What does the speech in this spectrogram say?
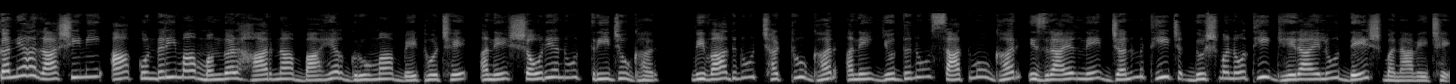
કન્યા રાશિની આ કુંડળીમાં મંગળ હારના બાહ્ય ગૃહમાં બેઠો છે અને શૌર્યનું ત્રીજું ઘર વિવાદનું છઠ્ઠું ઘર અને યુદ્ધનું સાતમું ઘર ઇઝરાયેલને જન્મથી જ દુશ્મનોથી ઘેરાયેલું દેશ બનાવે છે.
